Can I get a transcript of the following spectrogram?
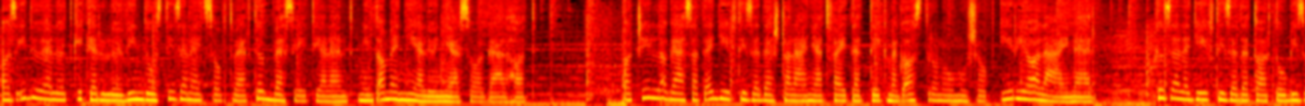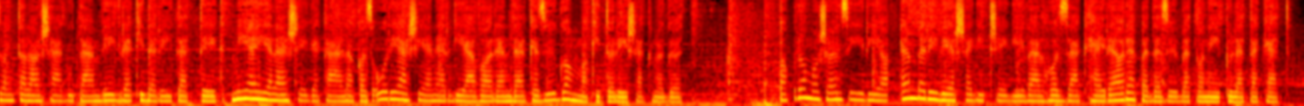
Az idő előtt kikerülő Windows 11 szoftver több veszélyt jelent, mint amennyi előnnyel szolgálhat. A csillagászat egy évtizedes talányát fejtették meg asztronómusok, írja a Liner. Közel egy évtizede tartó bizonytalanság után végre kiderítették, milyen jelenségek állnak az óriási energiával rendelkező gamma kitörések mögött. A Promotions írja, emberi vér segítségével hozzák helyre a repedező betonépületeket.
